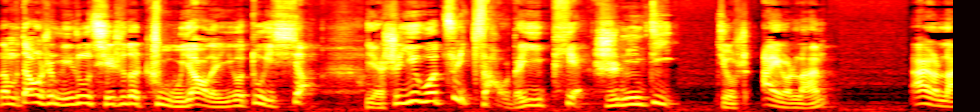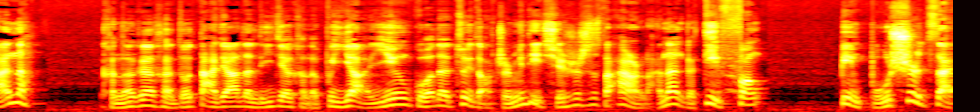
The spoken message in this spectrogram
那么当时民族歧视的主要的一个对象，也是英国最早的一片殖民地，就是爱尔兰。爱尔兰呢，可能跟很多大家的理解可能不一样，英国的最早殖民地其实是在爱尔兰那个地方。并不是在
